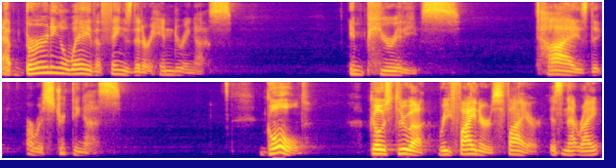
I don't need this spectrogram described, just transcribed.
at burning away the things that are hindering us impurities, ties that are restricting us. Gold goes through a refiner's fire, isn't that right?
